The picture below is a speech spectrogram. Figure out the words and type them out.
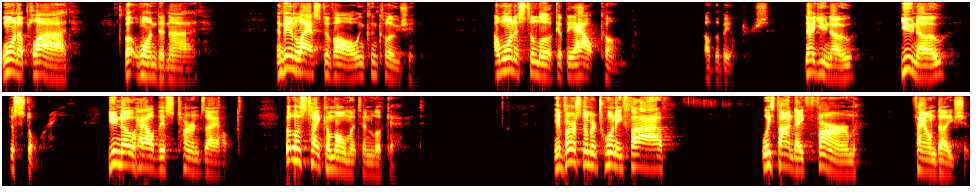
one applied, but one denied. And then, last of all, in conclusion, I want us to look at the outcome of the builders. Now, you know, you know the story. You know how this turns out. But let's take a moment and look at it. In verse number 25, we find a firm foundation.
